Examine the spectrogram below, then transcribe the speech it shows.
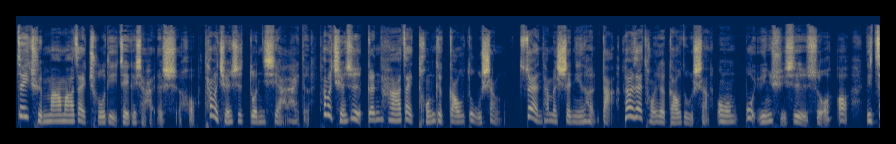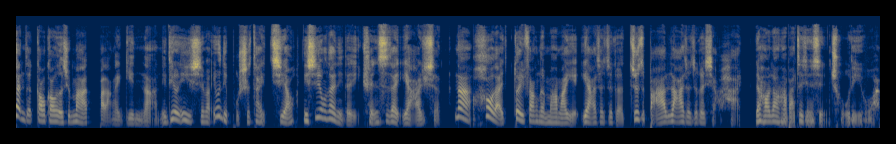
这一群妈妈在处理这个小孩的时候，他们全是蹲下来的，他们全是跟他在同一个高度上。虽然他们声音很大，他们在同一个高度上，我们不允许是说哦，你站着高高的去骂把人给阴呐，你听有意思吗？因为你不是在教，你是用在你的权势在压人。那后来对方的妈妈也压着这个，就是把他拉着这个小孩。然后让他把这件事情处理完。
